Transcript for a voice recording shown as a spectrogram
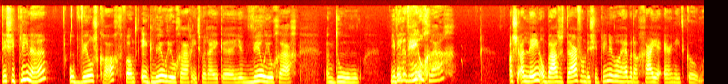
Discipline op wilskracht, want ik wil heel graag iets bereiken, je wil heel graag een doel, je wil het heel graag als je alleen op basis daarvan discipline wil hebben, dan ga je er niet komen.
